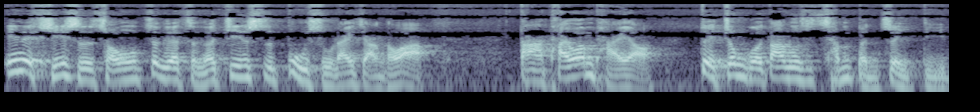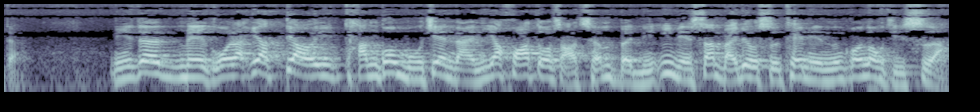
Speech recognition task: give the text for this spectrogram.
因为其实从这个整个军事部署来讲的话，打台湾牌啊。对中国大陆是成本最低的，你在美国呢，要调一航空母舰来，你要花多少成本？你一年三百六十天，你能够弄几次啊？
